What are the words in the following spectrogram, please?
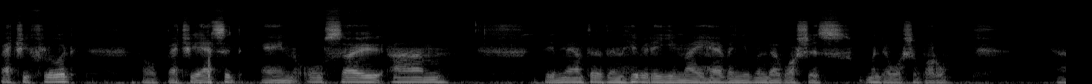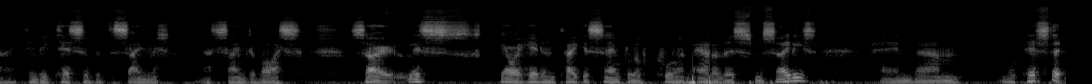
battery fluid battery acid and also um, the amount of inhibitor you may have in your window washers window washer bottle. Uh, can be tested with the same uh, same device. So let's go ahead and take a sample of coolant out of this Mercedes and um, we'll test it.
